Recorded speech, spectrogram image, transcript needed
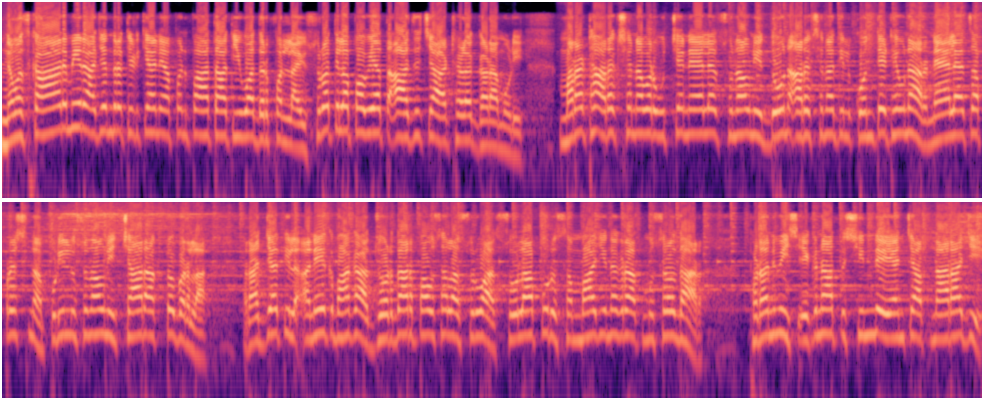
नमस्कार मी राजेंद्र तिडके आणि आपण पाहत आहात युवा दर्पण लाईव्ह सुरुवातीला पाहूयात आजच्या ठळक घडामोडी. मराठा आरक्षणावर उच्च न्यायालयात सुनावणी दोन आरक्षणातील कोणते ठेवणार? न्यायालयाचा प्रश्न पुढील सुनावणी चार ऑक्टोबरला. राज्यातील अनेक भागात जोरदार पावसाला सुरुवात सोलापूर संभाजीनगरात मुसळधार. फडणवीस एकनाथ शिंदे यांच्यात नाराजी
